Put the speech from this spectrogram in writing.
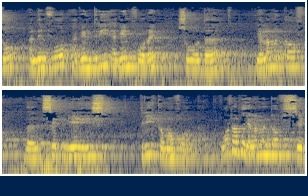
So and then 4 again 3 again 4 right? So the element of the set a is 3 comma 4 what are the element of set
